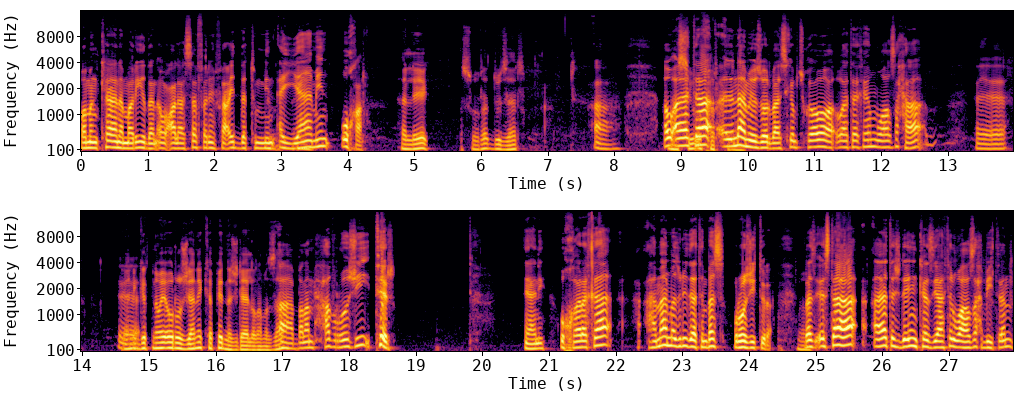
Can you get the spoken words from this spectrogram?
ومن كان مريضا أو على سفر فعدة من أيام أخر. هەلەیەک سوورەت دووجار آه. أو آتا. نامي زور باسي كم تكوا واتا كم واضحة. آه. ینی آه. گرتنەوەی ئەو ڕۆژیانێک کە پێت نەژرای لە ڕەمەزان آه بلام حظ روجي تر. يعني أخرك همان مزولي ذاتن بس روجي ترى. بس إستا آتش دين كزياتر واضح بيتن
